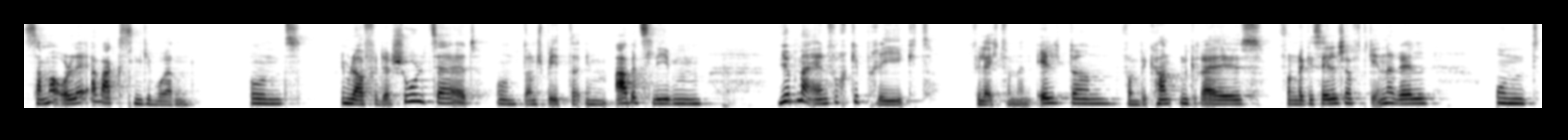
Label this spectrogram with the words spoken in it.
sind wir alle erwachsen geworden. Und im Laufe der Schulzeit und dann später im Arbeitsleben wird man einfach geprägt. Vielleicht von den Eltern, vom Bekanntenkreis, von der Gesellschaft generell und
